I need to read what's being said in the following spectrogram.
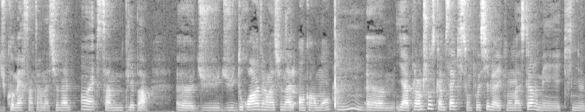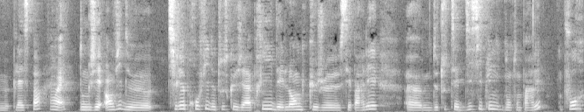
du commerce international, Ouais. ça me plaît pas. Euh, du, du droit international, encore moins. Mm. Euh, Il y a plein de choses comme ça qui sont possibles avec mon master, mais qui ne me plaisent pas. Ouais. Donc j'ai envie de tirer profit de tout ce que j'ai appris, des langues que je sais parler, euh, de toute cette discipline dont on parlait, pour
